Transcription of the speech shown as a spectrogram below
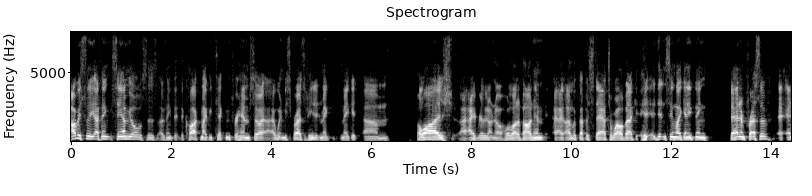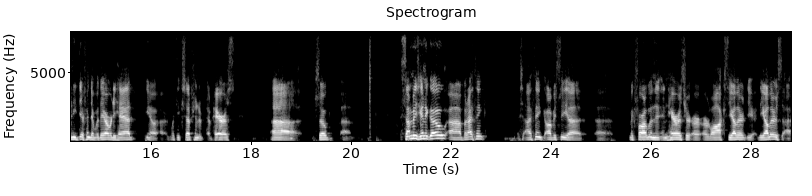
obviously, I think Samuels is. I think that the clock might be ticking for him, so I, I wouldn't be surprised if he didn't make make it. Um, Ballage, I, I, really don't know a whole lot about him. I, I looked up his stats a while back. It, it, didn't seem like anything that impressive, any different than what they already had. You know, uh, with the exception of, of Harris. Uh, so uh, somebody's going to go, uh, but I think, I think obviously. Uh, uh, McFarland and Harris are, are, are, locks. The other, the, the others, I,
